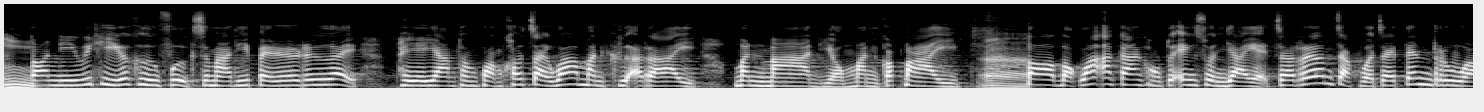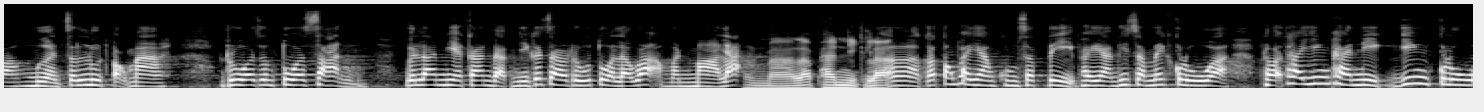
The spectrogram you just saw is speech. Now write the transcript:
อืมๆตอนนี้วิธีก็คือฝึกสมาธิไปเรื่อยๆ พยายามทำความเข้าใจว่ามันคืออะไร มันมาเดี๋ยวมันก็ไปอ่าต่อบอกว่าอาการของตัวเองส่วนใหญ่อะจะเริ่มจากหัวใจเต้นรัวเหมือนจะหลุดออกมา รัวจนตัวสั่น เวลามีอาการแบบนี้ก็จะรู้ตัวแล้วว่ามันมาละมันมาแล้วแพนิคแล้วเออก็ต้องพยายามคุมสติพยายามที่จะไม่กลัว เพราะถ้ายิ่งแพนิคยิ่งกลัว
